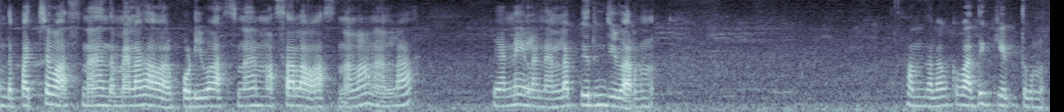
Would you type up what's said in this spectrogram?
அந்த பச்சை வாசனை அந்த மிளகா பொடி வாசனை மசாலா வாசனைலாம் நல்லா எண்ணெயில் நல்லா பிரிஞ்சு வரணும். அந்தளவுக்கு வதக்கி எடுத்துக்கணும்.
